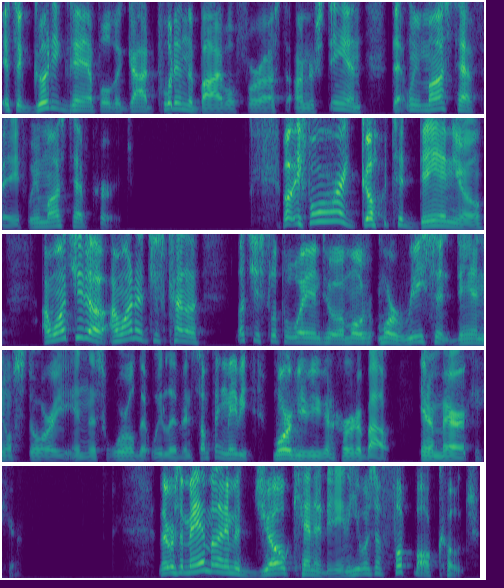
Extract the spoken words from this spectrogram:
it's a good example that God put in the Bible for us to understand that we must have faith, we must have courage. But before I go to Daniel, I want you to, I want to just kind of let you slip away into a more, more recent Daniel story in this world that we live in, something maybe more of you have even heard about in America here. There was a man by the name of Joe Kennedy, and he was a football coach.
